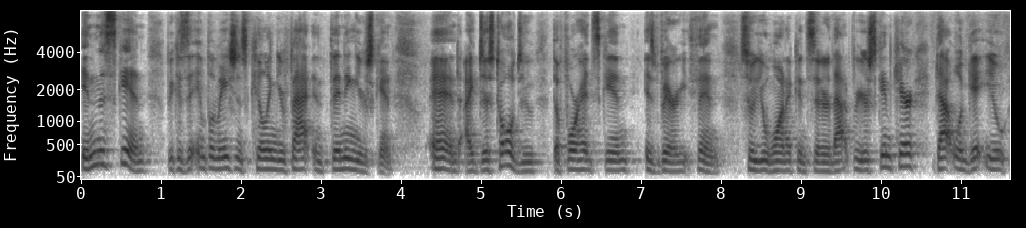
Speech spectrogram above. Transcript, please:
in the skin because the inflammation is killing your fat and thinning your skin. And I just told you the forehead skin is very thin. So you want to consider that for your skincare. That will get you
